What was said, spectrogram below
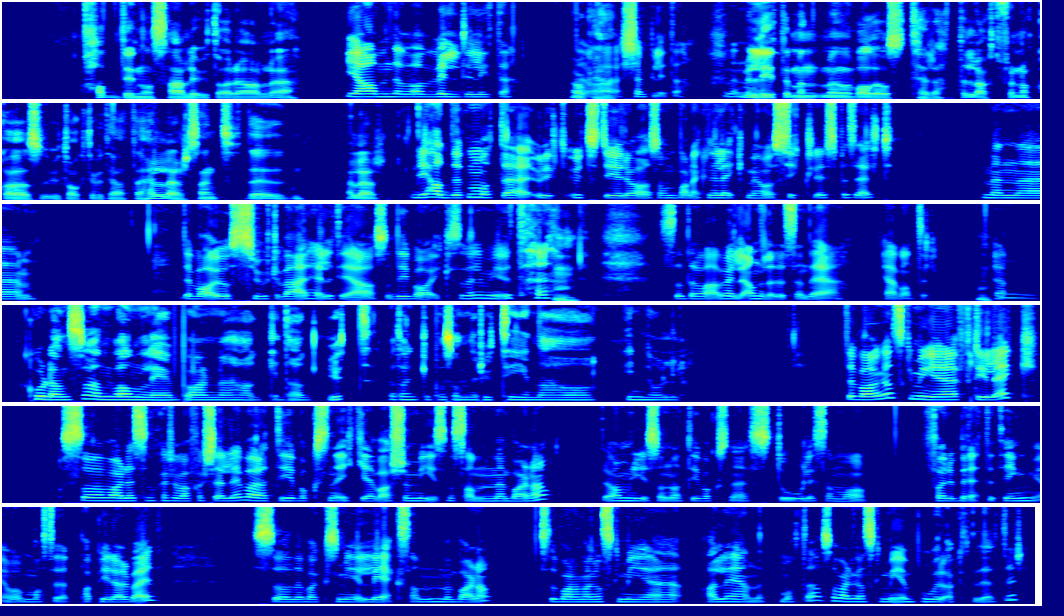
Hadde de noe særlig uteareal? Ja, men det var veldig lite. Det okay. var kjempelite. Men, Men, lite, men, men var det også tilrettelagt for noe så uteaktiviteter heller? sant? Det, eller? De hadde på en måte ulikt utstyr og som barna kunne leke med, og sykler spesielt. Men eh, det var jo surt vær hele tida, så de var ikke så veldig mye ute. Mm. så det var veldig annerledes enn det jeg er vant til. Ja. Hvordan så en vanlig barnehagedag ut, med tanke på sånne rutiner og innhold? Det var ganske mye frilek. Så var det som kanskje var forskjellig, var at de voksne ikke var så mye som sammen med barna. Det var mye sånn at de voksne sto liksom og forberedte ting og masse papirarbeid. Så det var ikke så mye lek sammen med barna. Så barna var ganske mye alene, på en måte. Og så var det ganske mye bordaktiviteter.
